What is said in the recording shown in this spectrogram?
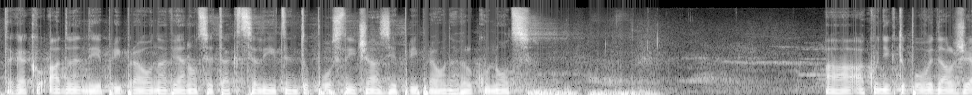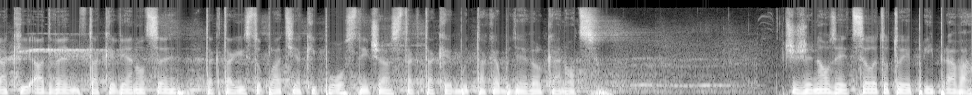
Tak ako advent je prípravou na Vianoce, tak celý tento pôstny čas je prípravou na Veľkú noc. A ako niekto povedal, že aký advent, také Vianoce, tak takisto platí, aký pôstny čas, tak také, taká bude aj Veľká noc. Čiže naozaj celé toto je príprava,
